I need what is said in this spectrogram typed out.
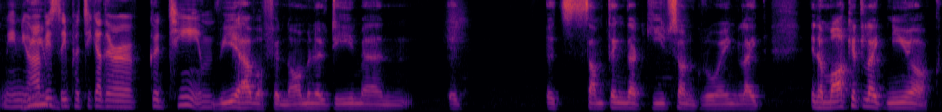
I mean, you We- obviously put together a good team. we have a phenomenal team and it it's something that keeps on growing like in a market like new york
